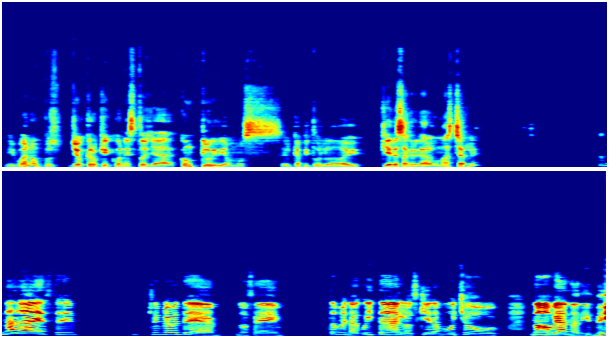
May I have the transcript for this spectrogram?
Y bueno, pues yo creo que con esto ya concluiríamos el capítulo de hoy. ¿Quieres agregar algo más, Charlie? Pues nada, este, Simplemente, no sé, tomen agüita, los quiero mucho. No vean a Disney.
